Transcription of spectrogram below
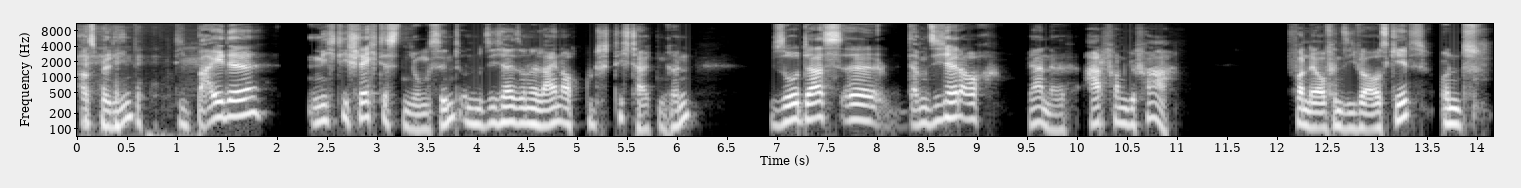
aus Berlin, die beide nicht die schlechtesten Jungs sind und mit Sicherheit so eine Line auch gut dicht halten können, so dass äh, da mit Sicherheit auch ja eine Art von Gefahr von der Offensive ausgeht und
